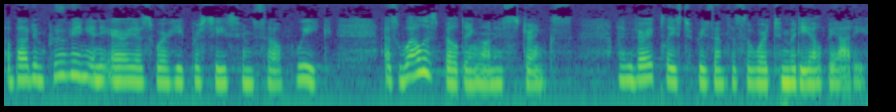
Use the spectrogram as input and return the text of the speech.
about improving in areas where he perceives himself weak, as well as building on his strengths. I'm very pleased to present this award to Moody El Beati.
